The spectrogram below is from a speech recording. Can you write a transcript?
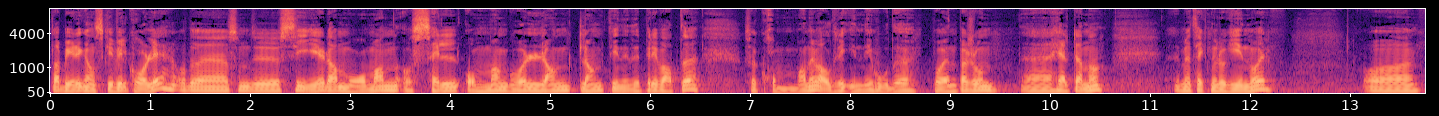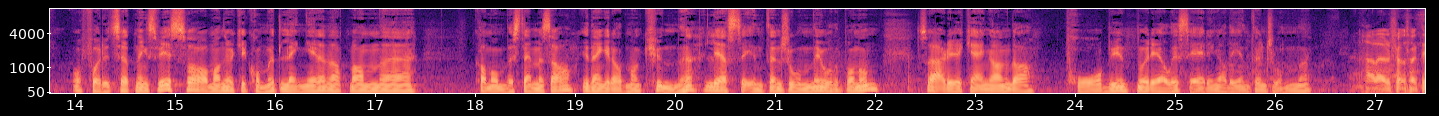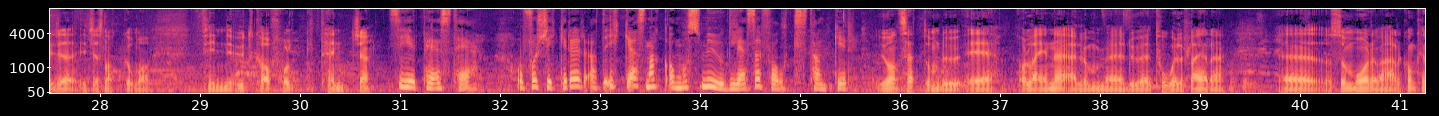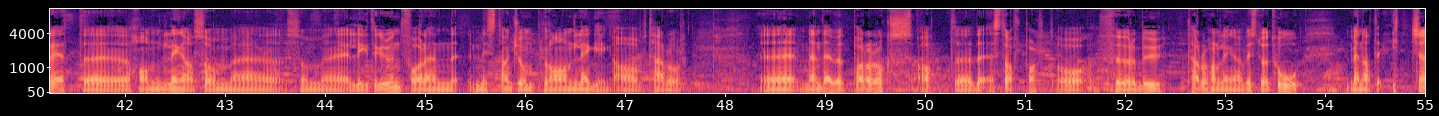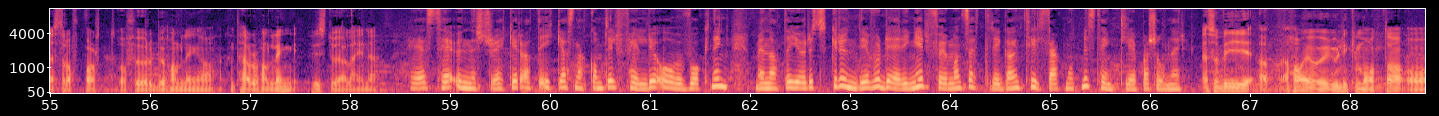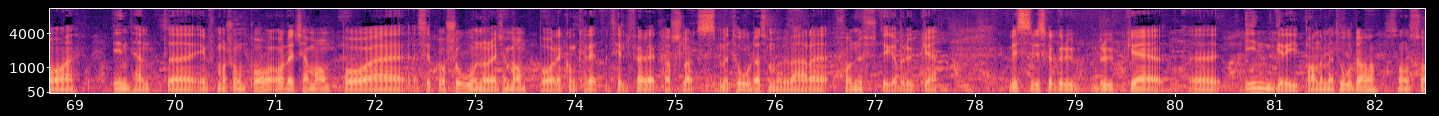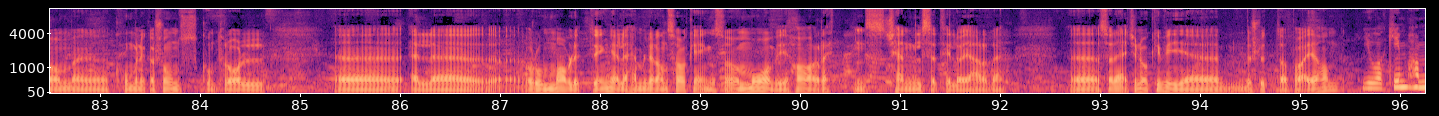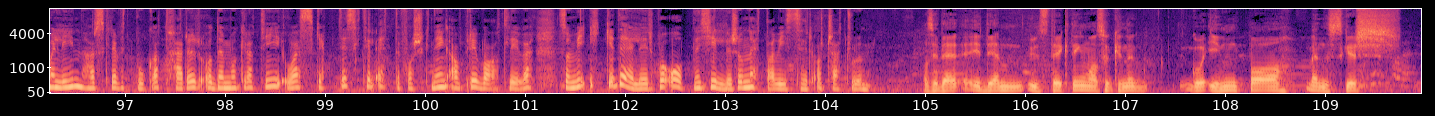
Da blir det ganske vilkårlig. Og det, som du sier, da må man, og selv om man går langt, langt inn i det private, så kommer man jo aldri inn i hodet på en person eh, helt ennå med teknologien vår. Og, og, forutsetningsvis så har man jo ikke kommet lenger enn at man eh, kan ombestemme seg av. I den grad man kunne lese intensjonene i hodet på noen, så er det jo ikke engang da påbegynt noe realisering av de intensjonene. Her er det selvsagt ikke, ikke snakk om å finne ut hva folk tenker. Sier PST, og forsikrer at det ikke er snakk om å smuglese folks tanker. Uansett om du er alene eller om du er to eller flere, eh, så må det være konkrete handlinger som, eh, som ligger til grunn for en mistanke om planlegging av terror. Eh, men det er jo et paradoks at eh, det er straffbart å forbu terrorhandlinger hvis du er to, men at det ikke er straffbart å forbu en terrorhandling hvis du er alene. PST understreker at det ikke er snakk om tilfeldig overvåkning, men at det gjøres grundige vurderinger før man setter i gang tiltak mot mistenkelige personer. Altså, vi har jo ulike måter å innhente informasjon på, og det kommer an på eh, situasjonen og det kommer an på det konkrete tilfellet hva slags metoder som vil være fornuftige å bruke. Hvis vi skal bruke eh, inngripende metoder, sånn som eh, kommunikasjonskontroll eh, eller romavlytting eller hemmelig ransaking, så må vi ha rettens kjennelse til å gjøre det. Så det er ikke noe vi beslutter på egen hånd. Joakim Hamelin har skrevet boka 'Terror og demokrati', og er skeptisk til etterforskning av privatlivet, som vi ikke deler på åpne kilder som nettaviser og chatroom. Altså I den utstrekning man skal kunne gå inn på menneskers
